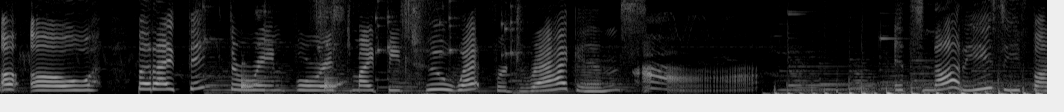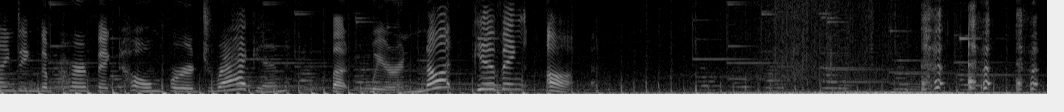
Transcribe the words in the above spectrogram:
Uh-oh, but I think the rainforest might be too wet for dragons. It's not easy finding the perfect home for a dragon, but we're not giving up.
